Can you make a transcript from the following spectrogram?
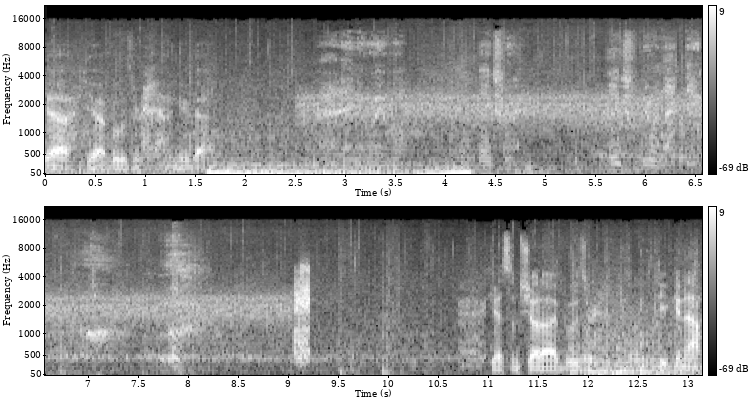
Yeah, yeah, Boozer. I knew that. Alright, anyway, well, thanks for, thanks for doing that, Deke. Get some shut-eye, Boozer. Deacon out.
